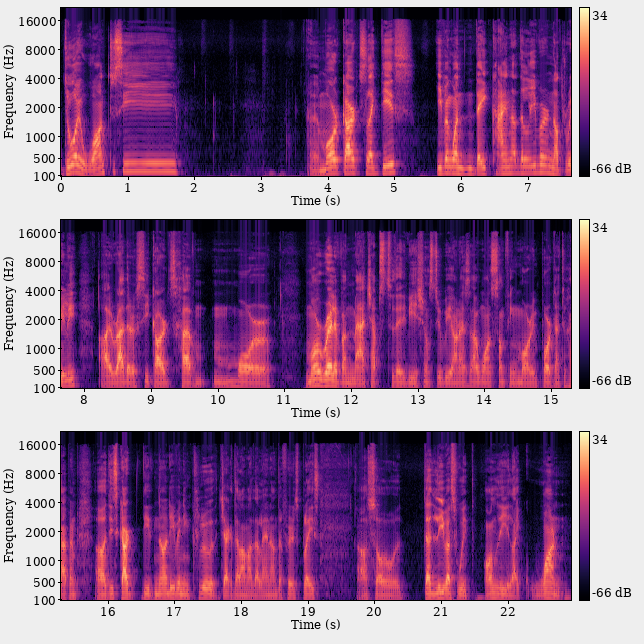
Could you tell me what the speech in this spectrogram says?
do I want to see uh, more cards like this? Even when they kind of deliver, not really. I rather see cards have more more relevant matchups to the divisions. To be honest, I want something more important to happen. Uh, this card did not even include Jack Della Maddalena in the first place, uh, so that leave us with only like one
